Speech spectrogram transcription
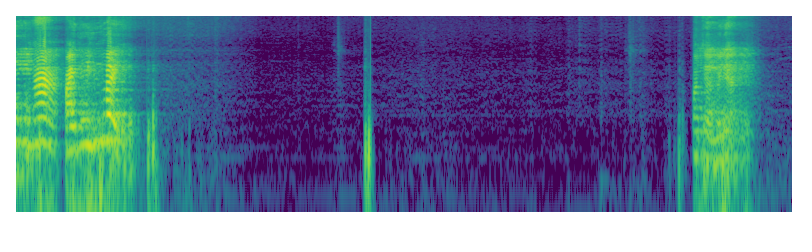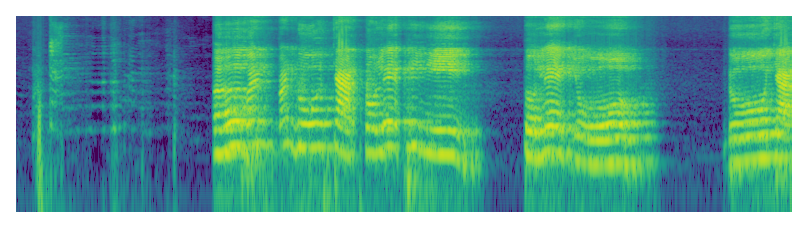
ยี่ห้าไปเรื่อยๆเข้าใจไหมเนี่ย เออมันมันดูจากตัวเลขที่มีตัวเลขอยู่ ดูจาก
